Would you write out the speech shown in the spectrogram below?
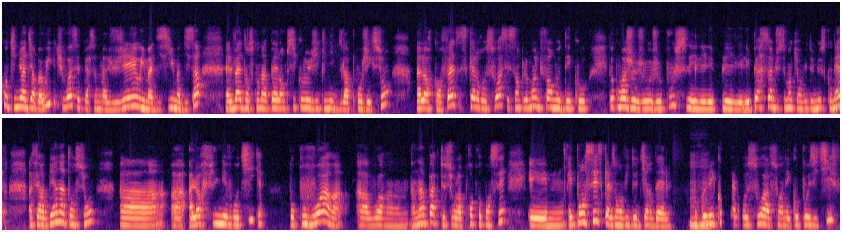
continuer à dire, bah oui, tu vois, cette personne m'a jugé, ou il m'a dit ci, il m'a dit ça. Elle va être dans ce qu'on appelle en psychologie clinique de la projection, alors qu'en fait, ce qu'elle reçoit, c'est simplement une forme d'écho. Donc moi, je, pousse les, personnes justement qui ont envie de mieux se connaître à faire bien attention à, à, leur fil névrotique pour pouvoir avoir un, un, impact sur leur propre pensée et, et penser ce qu'elles ont envie de dire d'elles pour que mhm. l'écho qu'elles reçoivent soit un écho positif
